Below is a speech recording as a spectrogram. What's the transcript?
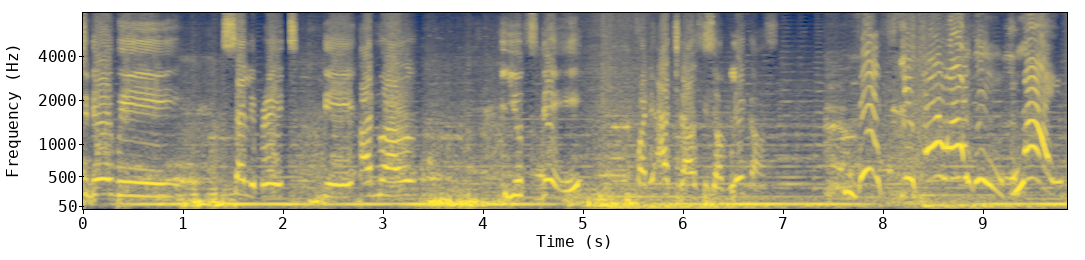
Today we celebrate the annual Youth Day for the Archdiocese of Lagos. This is AYD Live.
